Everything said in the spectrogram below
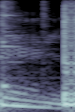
Mm.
